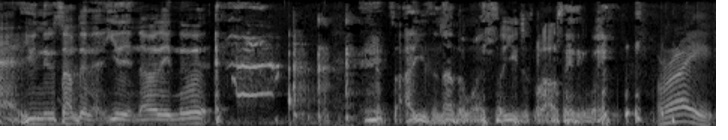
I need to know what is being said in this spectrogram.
you knew something that you didn't know they knew it. so I use another one, so you just lost anyway. right.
